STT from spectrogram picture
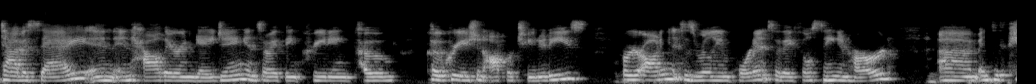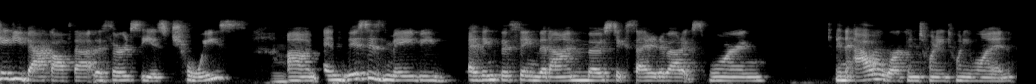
to have a say in in how they're engaging. And so I think creating co co creation opportunities for your audience is really important, so they feel seen and heard. Mm-hmm. Um, and to piggyback off that, the third C is choice. Mm-hmm. Um, and this is maybe, I think, the thing that I'm most excited about exploring in our work in 2021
